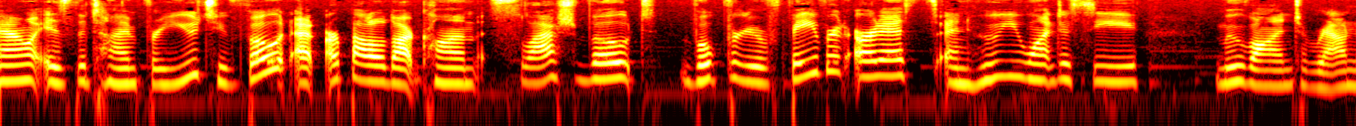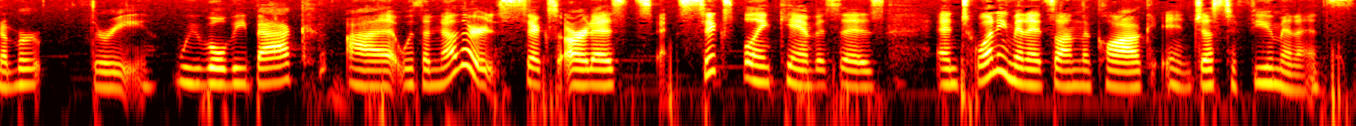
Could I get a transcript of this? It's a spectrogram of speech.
Now is the time for you to vote at artbattle.com slash vote. Vote for your favorite artists and who you want to see move on to round number three. We will be back uh, with another six artists, six blank canvases, and 20 minutes on the clock in just a few minutes.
